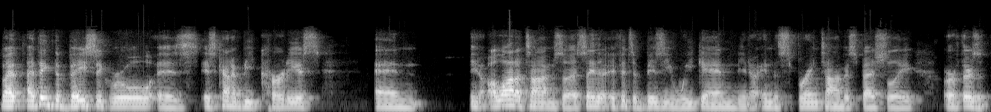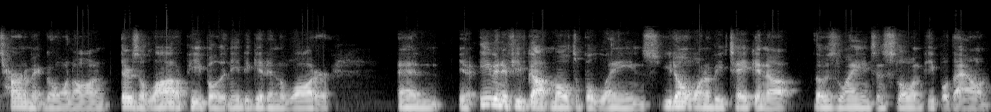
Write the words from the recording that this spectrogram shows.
but I think the basic rule is is kind of be courteous, and you know a lot of times, uh, say that if it's a busy weekend, you know in the springtime especially, or if there's a tournament going on, there's a lot of people that need to get in the water, and you know even if you've got multiple lanes, you don't want to be taking up those lanes and slowing people down,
